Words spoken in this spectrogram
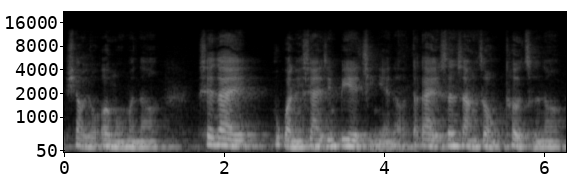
校友恶魔们呢，现在不管你现在已经毕业几年了，大概身上这种特质呢，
